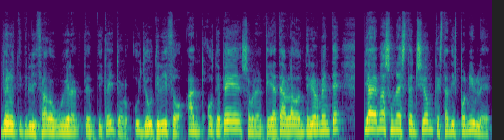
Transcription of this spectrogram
Yo no he utilizado Google Authenticator, yo utilizo AntOTP, sobre el que ya te he hablado anteriormente, y además una extensión que está disponible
